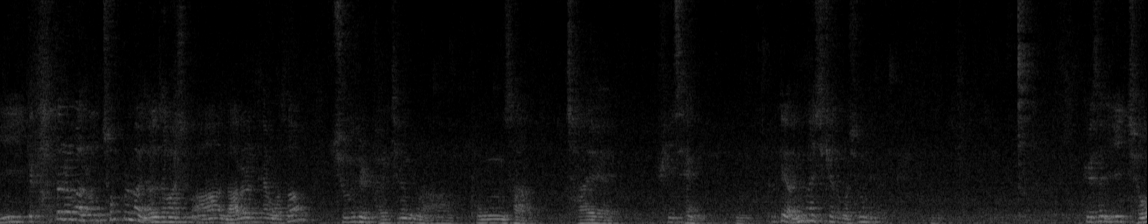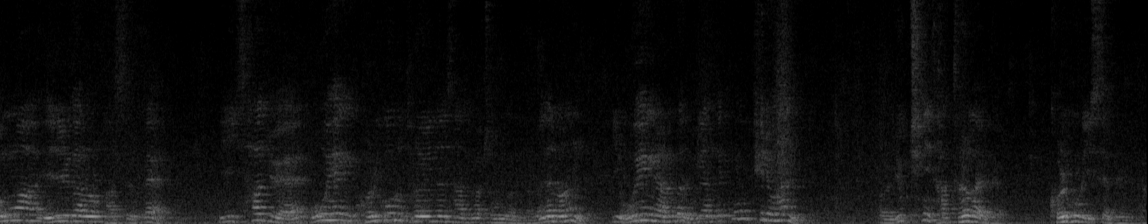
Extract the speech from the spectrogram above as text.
이 이렇게 타들어가는 촛불만 연상하시면 아 나를 태워서 주위를 밝히는구나 봉사 자애 희생 음, 그렇게 연관시켜서 보시면 돼요. 음. 그래서 이 정화 일간으로 봤을 때 이 사주에 오행이 골고루 들어있는 사주가 좋은 겁니다. 왜냐면 이 오행이라는 건 우리한테 꼭 필요한 어, 육친이 다 들어가야 돼요. 골고루 있어야 됩니다.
